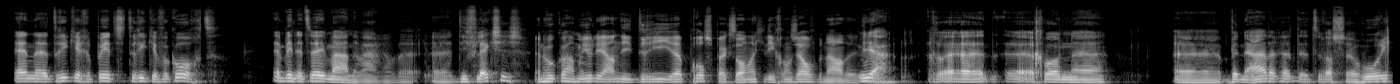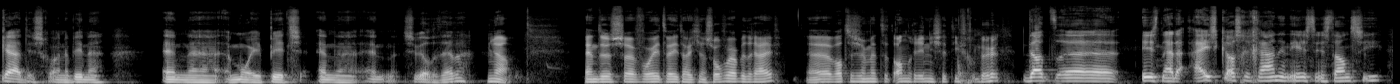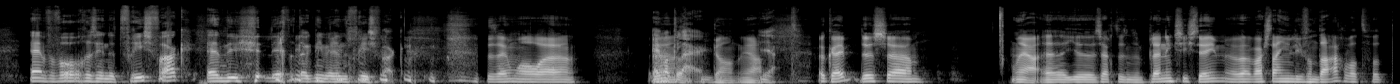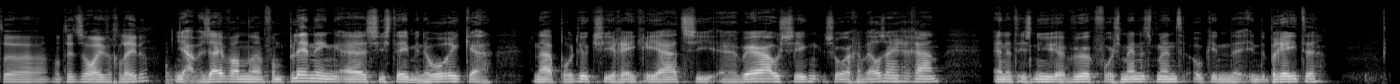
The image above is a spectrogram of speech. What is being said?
En uh, drie keer gepitcht, drie keer verkocht. En binnen twee maanden waren we die flexjes. En hoe kwamen jullie aan die drie prospects dan? Had je die gewoon zelf benaderd? Ja, gewoon eh, benaderen. Dat was eh, horeca, dus gewoon naar binnen en eh, een mooie pitch. En, eh, en ze wilden het hebben. Ja. En dus eh, voor je het weet had je een softwarebedrijf. Eh, wat is er met het andere initiatief gebeurd? Dat eh, is naar de ijskast gegaan in eerste instantie. En vervolgens in het vriesvak. En nu ligt het ook niet meer in het vriesvak. Is helemaal... Helemaal klaar. Gone, ja. Ja. Oké, dus nou ja, je zegt het een planningssysteem. Waar staan jullie vandaag? Wat, wat, want dit is al even geleden. Ja, we zijn van, van planning systeem in de horeca naar productie, recreatie, warehousing, zorg en welzijn gegaan. En het is nu workforce management, ook in de, in de breedte.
